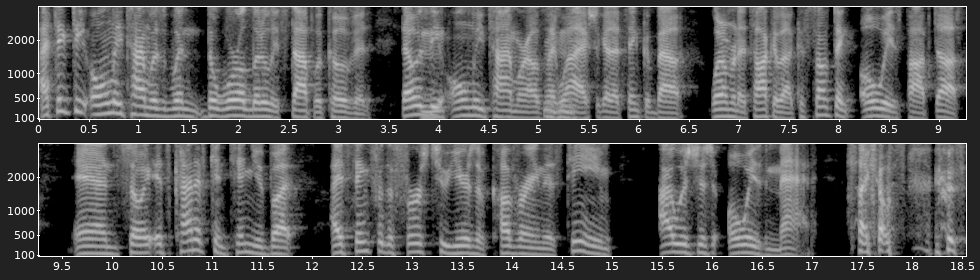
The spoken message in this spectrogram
I think the only time was when the world literally stopped with COVID. That was mm-hmm. the only time where I was like, mm-hmm. wow, I actually got to think about what I'm going to talk about because something always popped up. And so it's kind of continued. But I think for the first two years of covering this team, I was just always mad Like I was, it was,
